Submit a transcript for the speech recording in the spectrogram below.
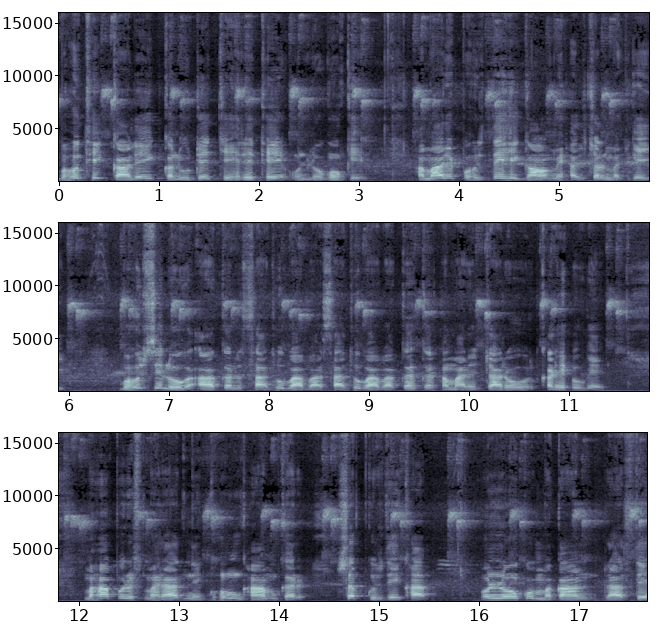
बहुत ही काले, कलूटे चेहरे थे उन लोगों के। हमारे पहुँचते ही गाँव में हलचल मच गई। बहुत से लोग आकर साधु बाबा साधु बाबा कहकर हमारे चारों ओर खड़े हो गए। महापुरुष महाराज ने घूम घाम कर सब कुछ देखा। उन लोगों को मकान, रास्ते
